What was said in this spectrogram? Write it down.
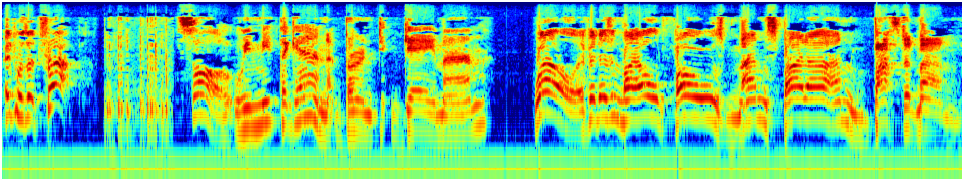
It was a trap! So, we meet again, burnt gay man. Well, if it isn't my old foes, Man Spider and Bastard Man.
